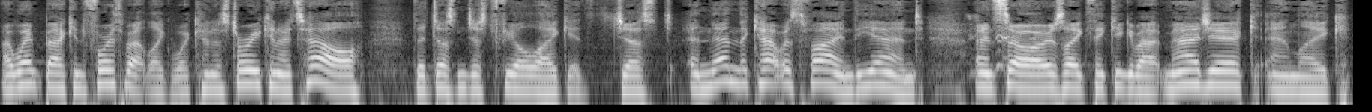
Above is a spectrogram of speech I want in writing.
i went back and forth about like what kind of story can i tell that doesn't just feel like it's just and then the cat was fine the end. And so i was like thinking about magic and like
